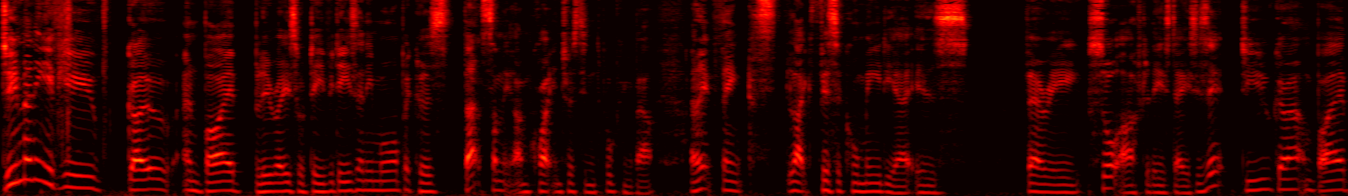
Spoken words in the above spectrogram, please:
do many of you go and buy Blu-rays or DVDs anymore? Because that's something I'm quite interested in talking about. I don't think like physical media is very sought after these days, is it? Do you go out and buy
